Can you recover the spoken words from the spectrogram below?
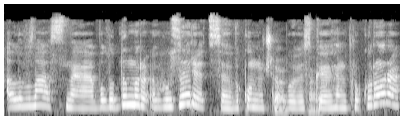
Але власне Володимир Гузеря, це виконуючий обов'язки генпрокурора,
